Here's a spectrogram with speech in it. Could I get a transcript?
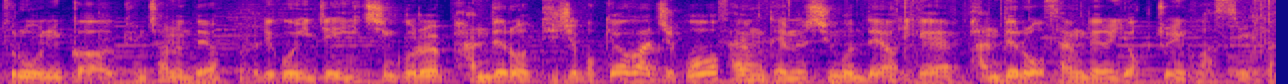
들어오니까 괜찮은데요? 그리고 이제 이 친구를 반대로 뒤집어 껴가지고 사용되는 친구인데요. 이게 반대로 사용되는 역조인 것 같습니다.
